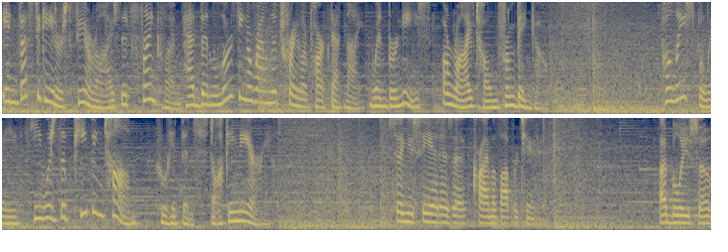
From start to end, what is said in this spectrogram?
Investigators theorize that Franklin had been lurking around the trailer park that night when Bernice arrived home from bingo. Police believe he was the peeping Tom who had been stalking the area. So you see it as a crime of opportunity? I believe so.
